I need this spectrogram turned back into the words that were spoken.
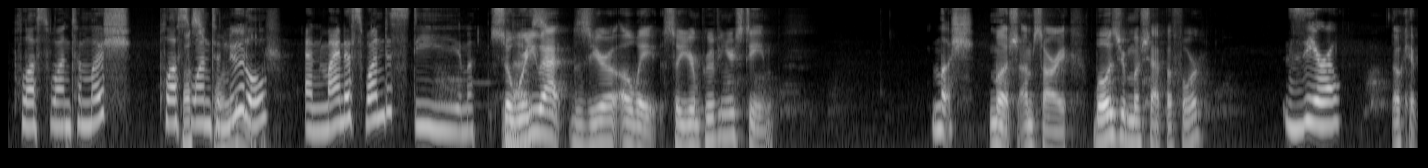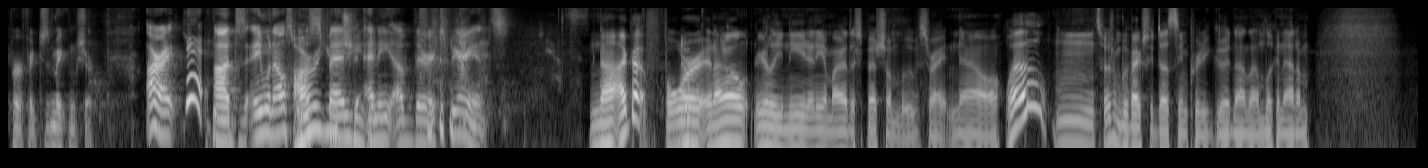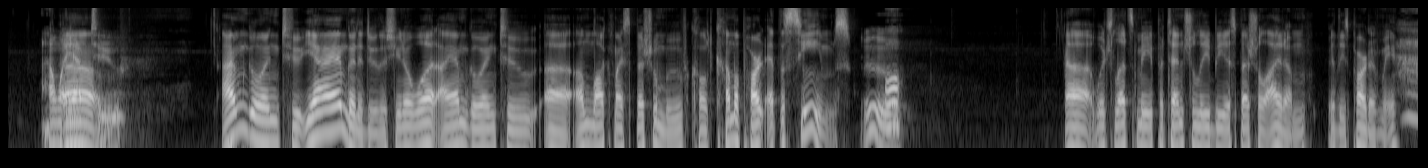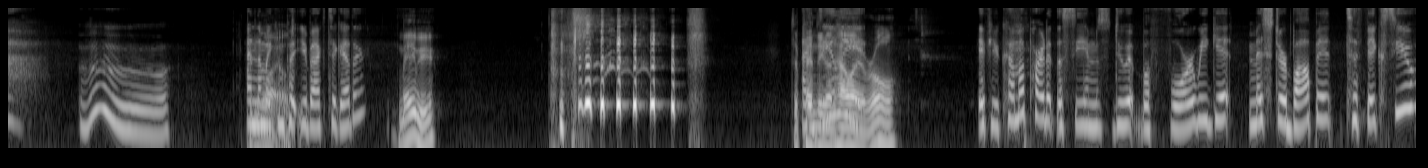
Plus one to mush, plus, Plus one to one noodle, mush. and minus one to steam. So were you at zero? Oh wait, so you're improving your steam. Mush. Mush, I'm sorry. What was your mush at before? Zero. Okay, perfect. Just making sure. All right. Yeah. Uh, does anyone else want Are to you spend cheating? any of their experience? Nah, I've got four, and I don't really need any of my other special moves right now. Well, mm, special move actually does seem pretty good now that I'm looking at them. I only have Um, two. I'm going to, yeah, I am going to do this. You know what? I am going to uh, unlock my special move called Come Apart at the Seams, Ooh. Oh. Uh, which lets me potentially be a special item, at least part of me. Ooh. And Pretty then we can put you back together? Maybe. Depending on how I roll. If you come apart at the seams, do it before we get Mr. Bop It to fix you.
